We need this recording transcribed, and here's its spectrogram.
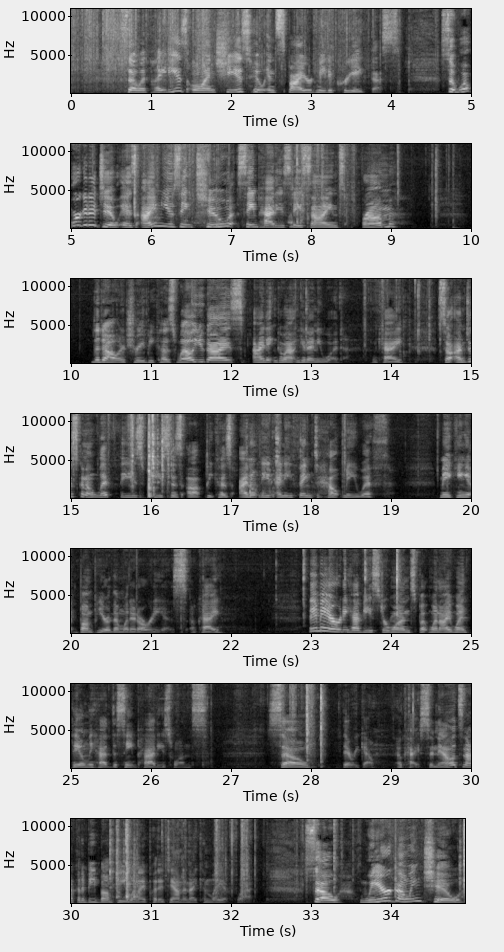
So if Heidi is on, she is who inspired me to create this. So what we're going to do is I'm using two St. Patty's Day signs from the Dollar Tree because, well, you guys, I didn't go out and get any wood. Okay. So I'm just going to lift these pieces up because I don't need anything to help me with making it bumpier than what it already is. Okay. They may already have Easter ones, but when I went, they only had the St. Patty's ones. So there we go. Okay, so now it's not going to be bumpy when I put it down and I can lay it flat. So we're going to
